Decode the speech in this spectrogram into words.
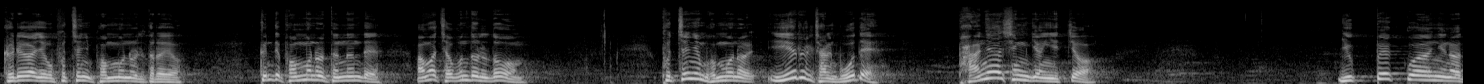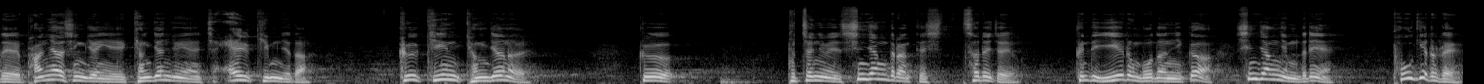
그래가지고 부처님 법문을 들어요. 근데 법문을 듣는데 아마 저분들도 부처님 법문을 이해를 잘 못해. 반야신경 있죠? 600권이나 돼. 반야신경이 경전 중에 제일 깁니다. 그 긴 경전을 그 부처님의 신장들한테 설해줘요. 근데 이해를 못하니까 신장님들이 포기를 해.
